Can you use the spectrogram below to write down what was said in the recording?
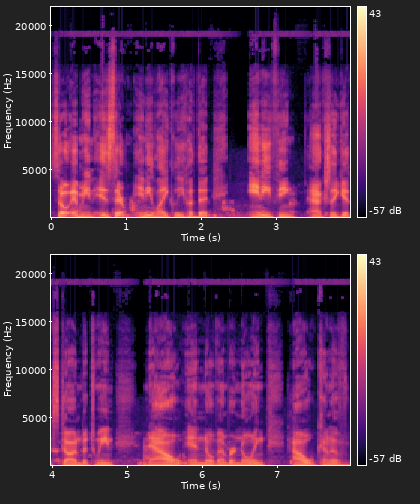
So I mean, is there any likelihood that anything actually gets done between now and November, knowing how kind of,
